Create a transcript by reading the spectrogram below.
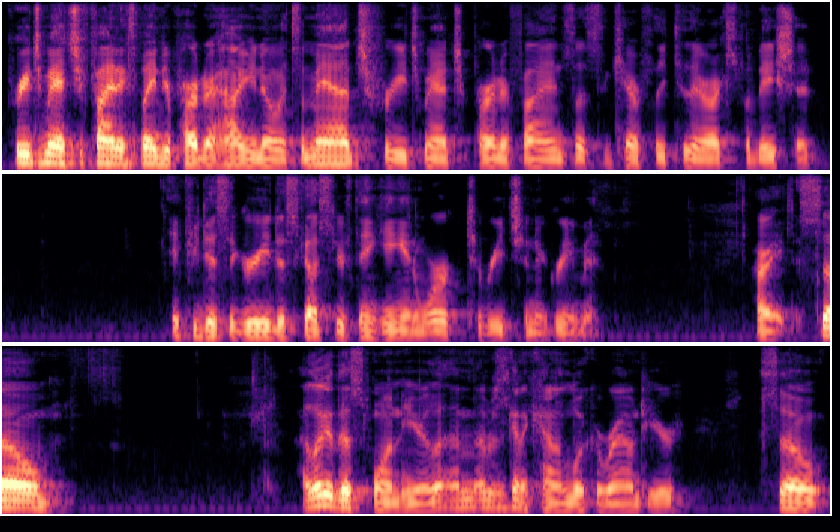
For each match you find, explain to your partner how you know it's a match. For each match your partner finds, listen carefully to their explanation. If you disagree, discuss your thinking and work to reach an agreement. All right, so I look at this one here. I'm, I'm just going to kind of look around here. So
